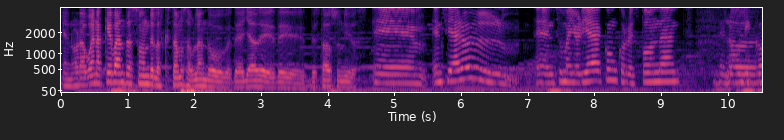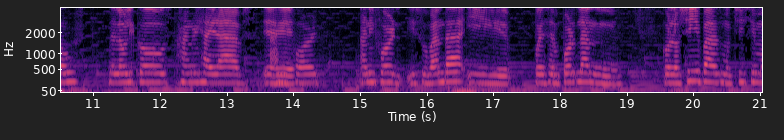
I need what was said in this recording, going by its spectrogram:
enhorabuena. ¿Qué bandas son de las que estamos hablando de allá de, de, de Estados Unidos? Eh, en Seattle en su mayoría con Correspondent, The Lonely Coast, The Lonely Coast, Hungry High Ups, eh, Annie Ford, Annie Ford y su banda y pues en Portland con los Shivas muchísimo.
